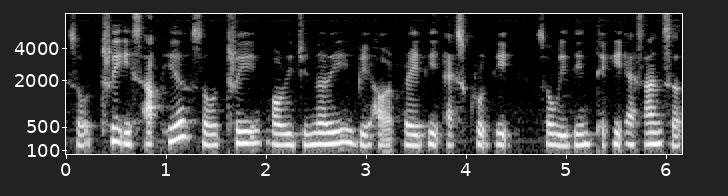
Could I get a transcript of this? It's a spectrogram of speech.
so 3 is up here. So 3 originally we already excluded it. So we didn't take it as answer.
